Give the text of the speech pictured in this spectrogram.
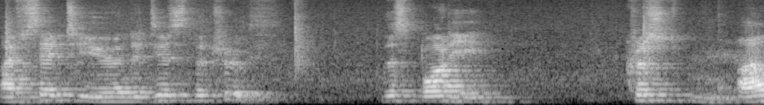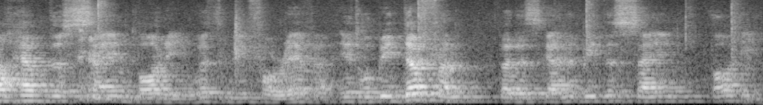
I've said to you, and it is the truth, this body, Christ, I'll have the same body with me forever. It'll be different, but it's going to be the same body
